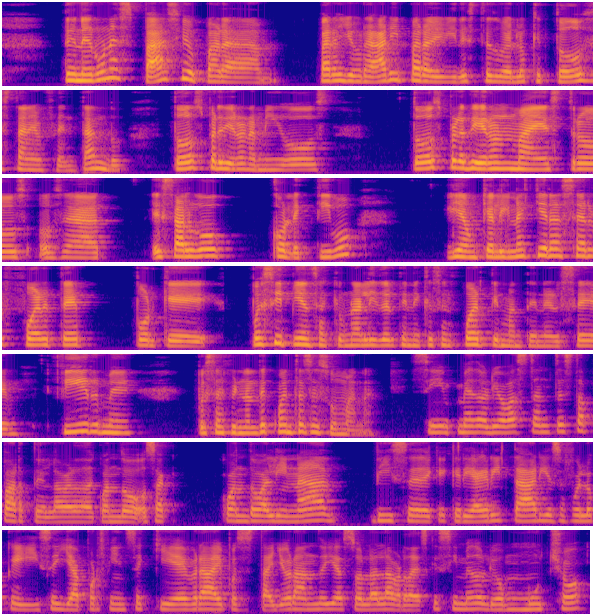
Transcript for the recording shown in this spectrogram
tener un espacio para para llorar y para vivir este duelo que todos están enfrentando. Todos perdieron amigos, todos perdieron maestros, o sea, es algo colectivo. Y aunque Alina quiera ser fuerte, porque pues sí piensa que una líder tiene que ser fuerte y mantenerse firme, pues al final de cuentas es humana. Sí, me dolió bastante esta parte, la verdad, cuando, o sea, cuando Alina dice de que quería gritar y eso fue lo que hice y ya por fin se quiebra y pues está llorando ella sola, la verdad es que sí me dolió mucho,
